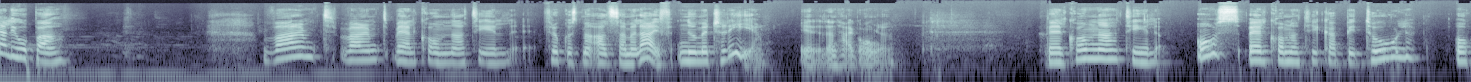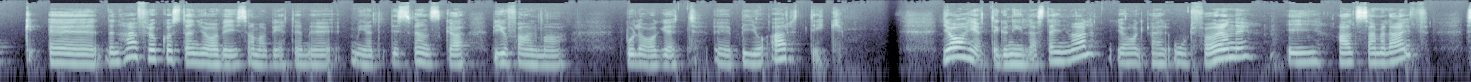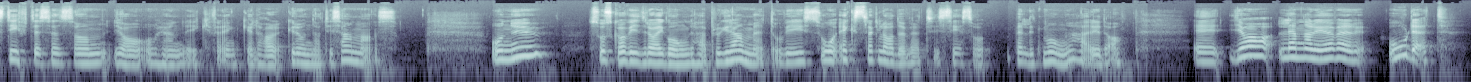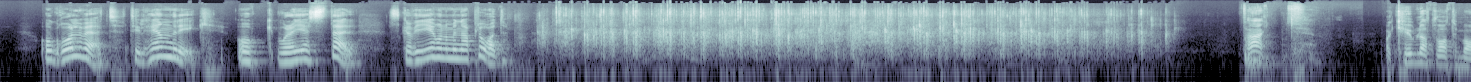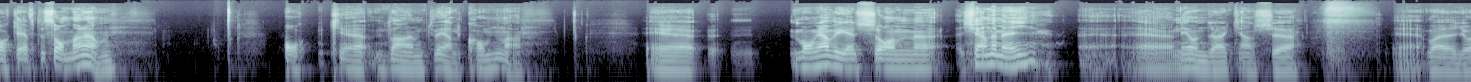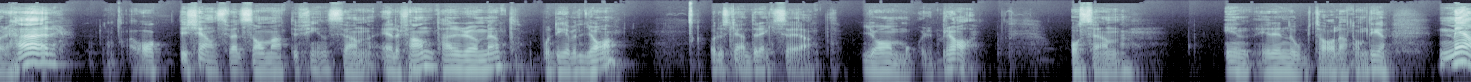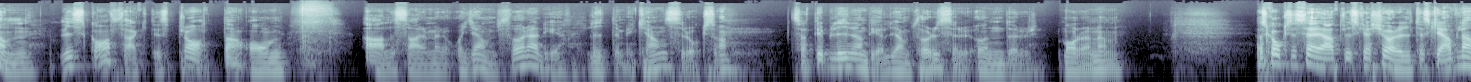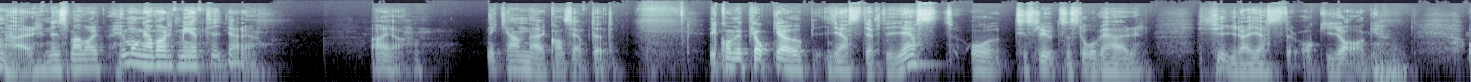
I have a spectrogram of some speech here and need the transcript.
Hej allihopa! Varmt, varmt välkomna till Frukost med Alzheimer Life. Nummer tre är det den här gången. Välkomna till oss, välkomna till Kapitol. Och eh, den här frukosten gör vi i samarbete med, med det svenska biofarmabolaget eh, BioArctic. Jag heter Gunilla Steinvall. Jag är ordförande i Alzheimer Life, stiftelsen som jag och Henrik Fränkel har grundat tillsammans. Och nu så ska vi dra igång det här programmet och vi är så extra glada över att vi ser så väldigt många här idag. Eh, jag lämnar över ordet och golvet till Henrik och våra gäster. Ska vi ge honom en applåd? Tack! Vad kul att vara tillbaka efter sommaren. Och eh, varmt välkomna. Eh, många av er som eh, känner mig, eh, eh, ni undrar kanske eh, vad jag gör här. Och det känns väl som att det finns en elefant här i rummet och det är väl jag. Och då ska jag direkt säga att jag mår bra. Och sen är det nog talat om det. Men vi ska faktiskt prata om Alzheimer och jämföra det lite med cancer också. Så att det blir en del jämförelser under morgonen. Jag ska också säga att vi ska köra lite Skavlan här. Ni som har varit, hur många har varit med tidigare? Ah, ja, ni kan det här konceptet. Vi kommer plocka upp gäst efter gäst och till slut så står vi här fyra gäster och jag.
